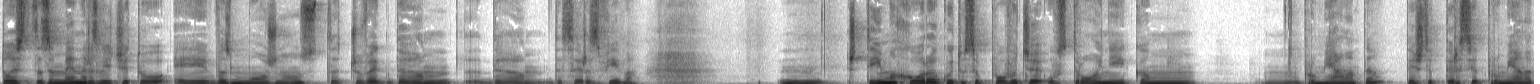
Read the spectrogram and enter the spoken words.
Тоест, за мен различието е възможност човек да, да, да се развива. Ще има хора, които са повече устроени към промяната, те ще търсят промяна.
